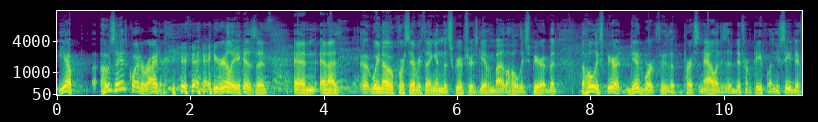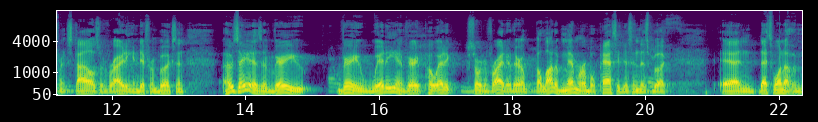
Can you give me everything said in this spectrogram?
Yeah, Hosea is quite a writer. he really is, and and and I we know, of course, everything in the Scripture is given by the Holy Spirit, but the Holy Spirit did work through the personalities of different people, and you see different styles of writing in different books. And Hosea is a very, very witty and very poetic sort of writer. There are a lot of memorable passages in this book. And that's one of them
